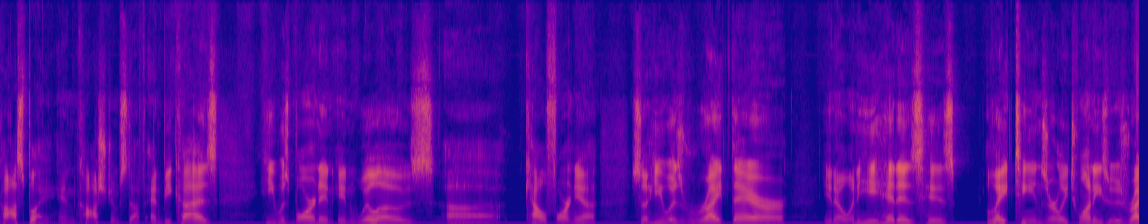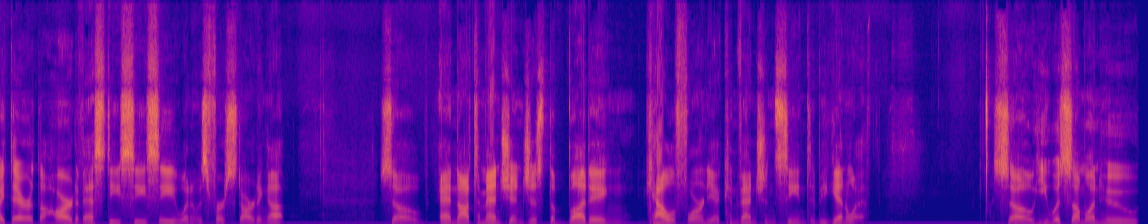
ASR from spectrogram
cosplay and costume stuff. And because he was born in in Willows, uh, California, so he was right there. You know, when he hit his his late teens, early 20s, he was right there at the heart of SDCC when it was first starting up. So, and not to mention just the budding California convention scene to begin with. So he was someone who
